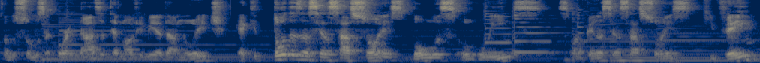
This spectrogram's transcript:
quando somos acordados, até 9 e meia da noite, é que todas as sensações, boas ou ruins, são apenas sensações que vêm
